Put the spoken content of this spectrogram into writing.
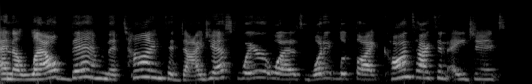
and allowed them the time to digest where it was, what it looked like, contact an agent,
